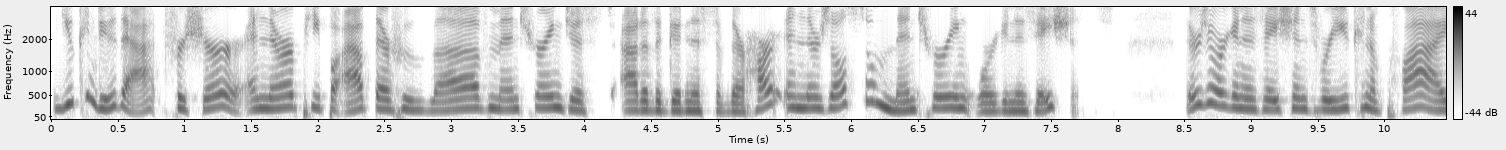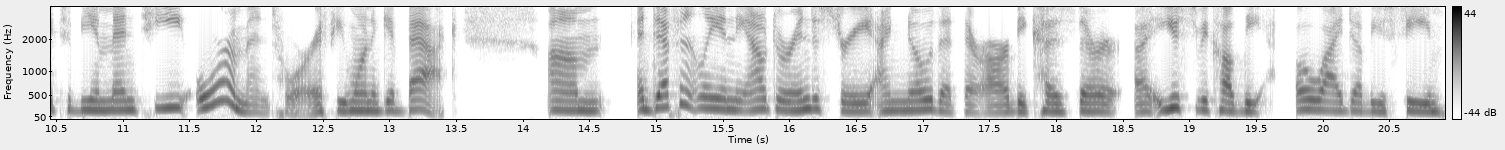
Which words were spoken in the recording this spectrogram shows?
you can do that for sure. And there are people out there who love mentoring just out of the goodness of their heart. And there's also mentoring organizations there's organizations where you can apply to be a mentee or a mentor if you want to give back. Um, and definitely in the outdoor industry, I know that there are because there uh, used to be called the OIWC.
